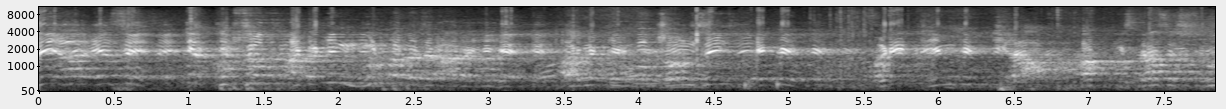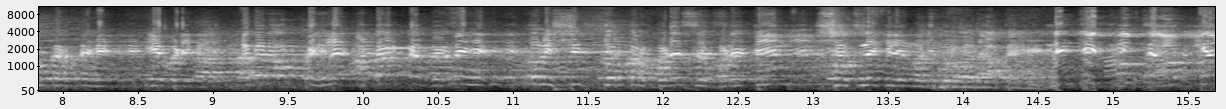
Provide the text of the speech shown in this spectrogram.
जेआरएस क्या खूबसूरत अटैकिंग मूड पर नज़र आ रही है। और मैं कहती हूँ जॉन जी एक बड़ी टीम के खिलाफ आप किस तरह से शुरू करते हैं, ये बड़ी बात अगर आप पहले अटैक कर देते हैं तो निश्चित तौर पर टीम सोचने के लिए मजबूर हो जाते हैं। निश्चित रूप से आप क्या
